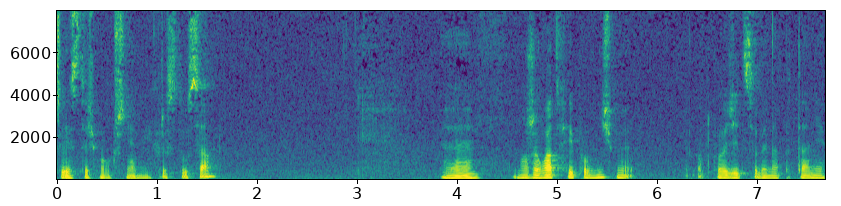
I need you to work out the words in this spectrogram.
Czy jesteśmy uczniami Chrystusa? E, może łatwiej powinniśmy odpowiedzieć sobie na pytanie,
